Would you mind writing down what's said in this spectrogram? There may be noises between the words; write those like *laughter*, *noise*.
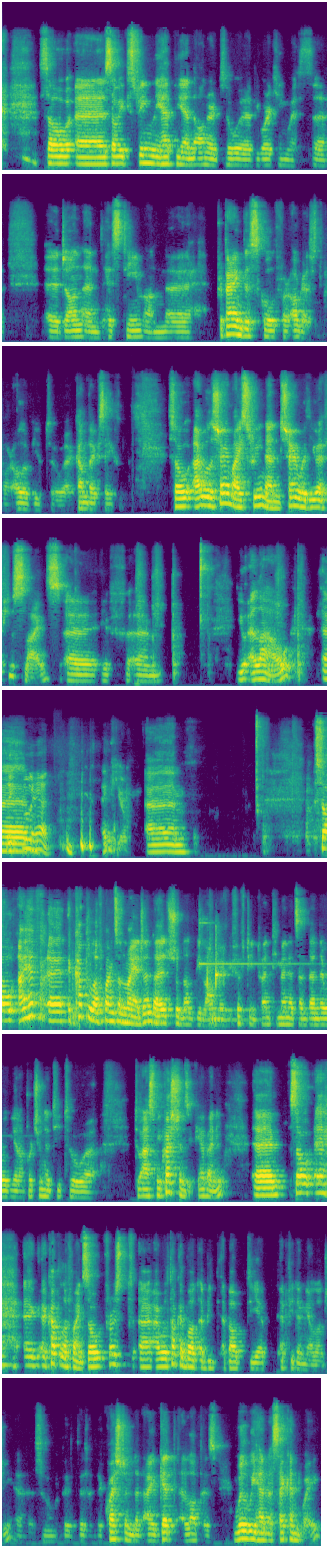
so, uh, so extremely happy and honored to uh, be working with uh, uh, John and his team on preparing this school for August for all of you to come back safely. So I will share my screen and share with you a few slides if. Um, you allow. Please go um, ahead. *laughs* thank you. Um, so I have a, a, couple of points on my agenda. It should not be long, maybe 15, 20 minutes, and then there will be an opportunity to, uh, to ask me questions if you have any. Um, so uh, a, a, couple of points. So first, uh, I will talk about a bit about the epidemiology. Uh, so the, the, the, question that I get a lot is, will we have a second wave?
